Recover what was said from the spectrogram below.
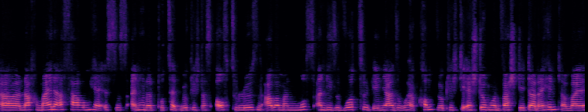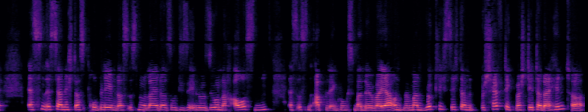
äh, nach meiner Erfahrung her ist es 100 Prozent möglich, das aufzulösen, aber man muss an diese Wurzel gehen. Ja, also woher kommt wirklich die Erstörung und was steht da dahinter? Weil Essen ist ja nicht das Problem, das ist nur leider so diese Illusion nach außen. Es ist ein Ablenkungsmanöver, ja. Und wenn man wirklich sich damit beschäftigt, was steht da dahinter,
